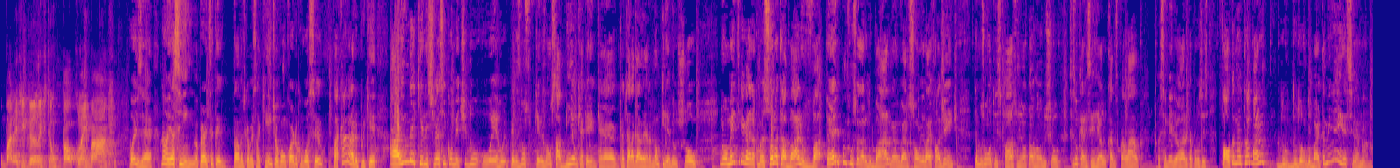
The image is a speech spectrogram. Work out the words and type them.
o bar é gigante, tem um palco lá embaixo. Pois é. Não, e assim, apesar de você ter tava de cabeça quente, eu concordo com você pra caralho, porque ainda que eles tivessem cometido o erro, porque eles não, porque eles não sabiam que, aquele, que, que aquela galera não queria ver o show, no momento que a galera começou no trabalho, pede pra um funcionário do bar, né, um garçom, ir lá e falar, gente, temos um outro espaço onde não tá rolando show, vocês não querem ser realocados pra lá? Vai ser melhor, tá pra vocês. Falta no trabalho do, do dono do bar também é esse, né, mano?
